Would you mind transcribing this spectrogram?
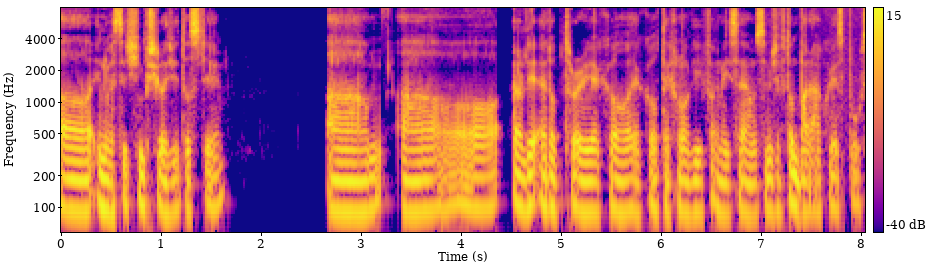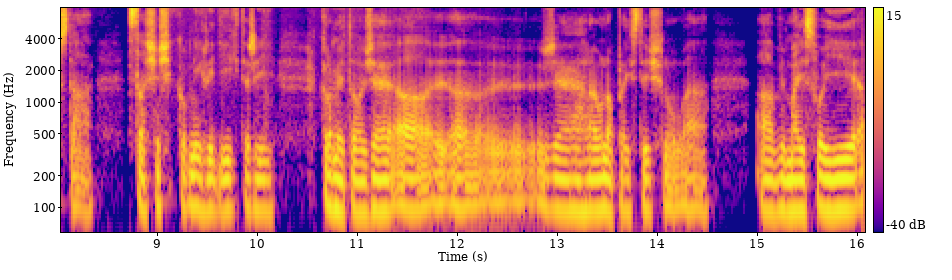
uh, investiční příležitosti. A, a early adopter jako, jako technologii fakt nejsem. Já myslím, že v tom baráku je spousta strašně šikovných lidí, kteří kromě toho, že, a, a, že hrajou na PlayStationu a, a vy mají svoji a,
